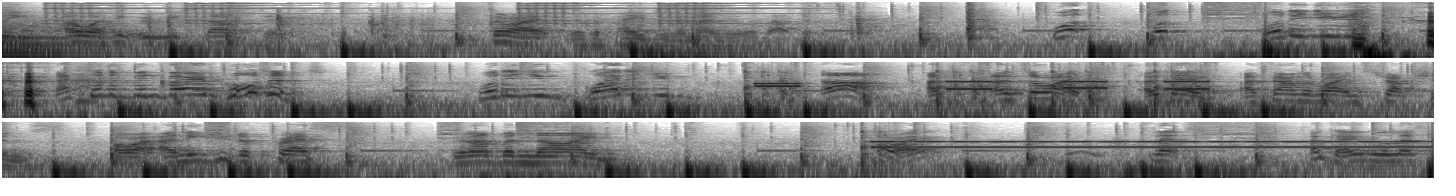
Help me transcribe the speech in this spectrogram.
we? Oh, I think we restarted it. It's alright, there's a page in the manual about this. What? What? What did you just... that could have been very important! What did you... Why did you... Ah! I, it's alright. Okay, I found the right instructions. Alright, I need you to press the number 9. Alright. Let's... Okay, well let's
